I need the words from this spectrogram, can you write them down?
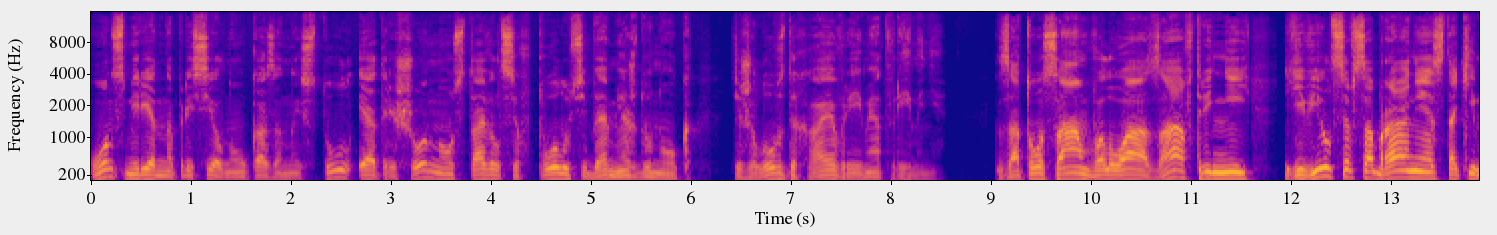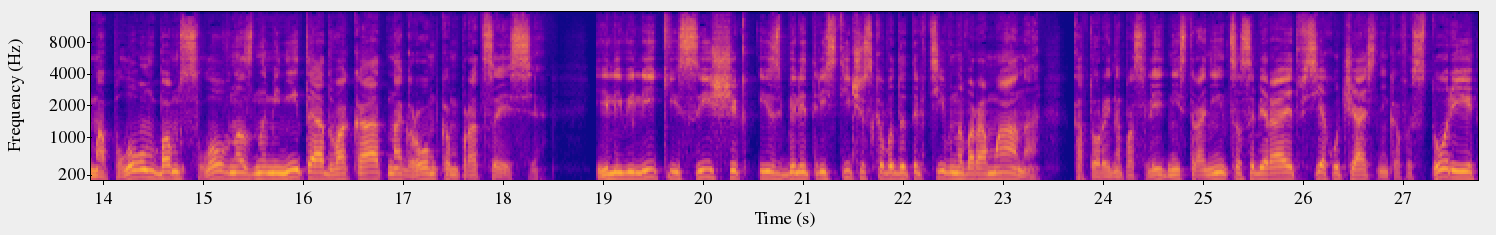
Он смиренно присел на указанный стул и отрешенно уставился в пол у себя между ног, тяжело вздыхая время от времени. Зато сам Валуа Завтренний явился в собрание с таким опломбом, словно знаменитый адвокат на громком процессе или великий сыщик из билетристического детективного романа — который на последней странице собирает всех участников истории,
